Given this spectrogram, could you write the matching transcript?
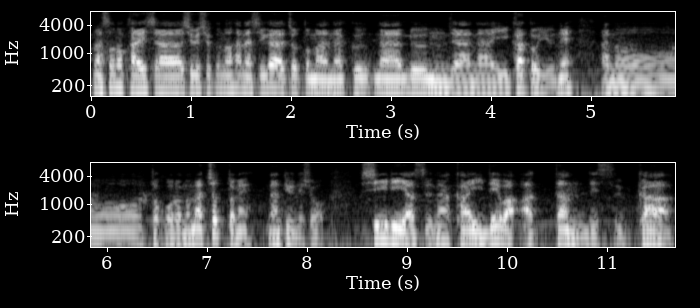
まあ、その会社、就職の話がちょっとまあ、なくなるんじゃないかというね、あのーところの、まあ、ちょっとね、なんて言うんでしょう、シリアスな回ではあったんですが、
